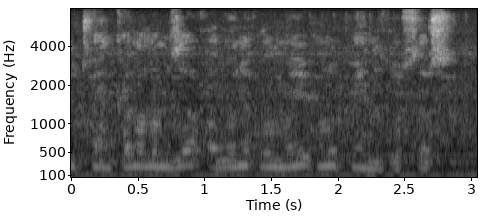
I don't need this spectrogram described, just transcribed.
Lütfen kanalımıza abone olmayı unutmayınız dostlar.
